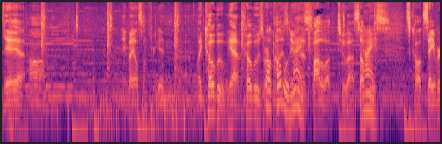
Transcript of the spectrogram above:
Yeah, yeah. Um, anybody else I'm forgetting? Uh, like Kobu, yeah. Kobu's Oh, working on his new uh, nice. follow-up to uh, Self. Nice. It's called Savor.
